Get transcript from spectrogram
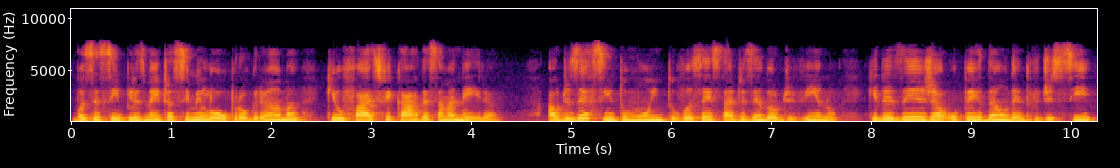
você simplesmente assimilou o programa que o faz ficar dessa maneira. Ao dizer sinto muito, você está dizendo ao divino que deseja o perdão dentro de si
